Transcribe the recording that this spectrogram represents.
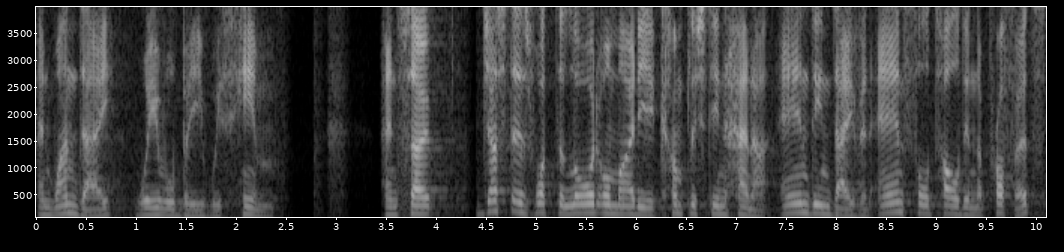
And one day, we will be with him. And so, just as what the Lord Almighty accomplished in Hannah and in David and foretold in the prophets,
